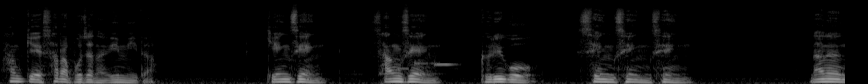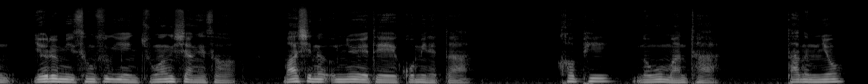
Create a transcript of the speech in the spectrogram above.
함께 살아보자는 의미이다. 갱생, 상생, 그리고 생생생. 나는 여름이 성수기인 중앙시장에서 마시는 음료에 대해 고민했다. 커피 너무 많다. 단 음료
